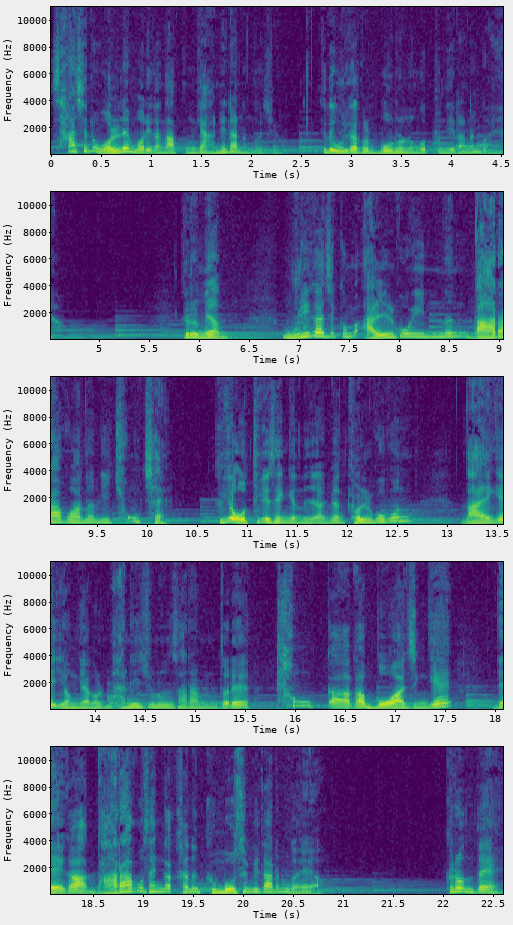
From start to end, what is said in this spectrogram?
사실은 원래 머리가 나쁜 게 아니라는 거죠. 근데 우리가 그걸 모르는 것 뿐이라는 거예요. 그러면 우리가 지금 알고 있는 나라고 하는 이 총체 그게 어떻게 생겼느냐 하면 결국은 나에게 영향을 많이 주는 사람들의 평가가 모아진 게 내가 나라고 생각하는 그 모습이다는 거예요. 그런데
